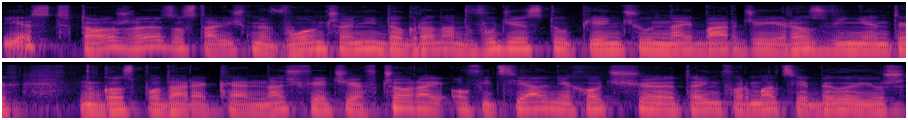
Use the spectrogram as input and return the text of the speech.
jest to, że zostaliśmy włączeni do grona 25 najbardziej rozwiniętych gospodarek na świecie. Wczoraj oficjalnie, choć te informacje były już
